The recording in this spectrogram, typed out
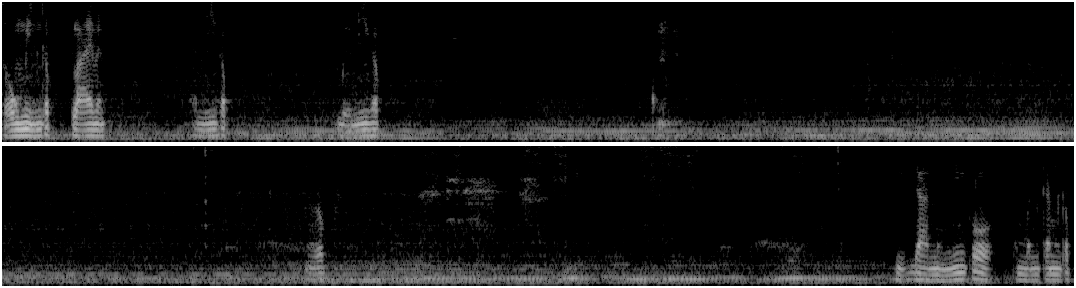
สองมิลครับปลายมัน อันนี้ครับแบบนี้ครับ อีก ด้านหนึ่งนี่ก็ทำเหมือนกันครับ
